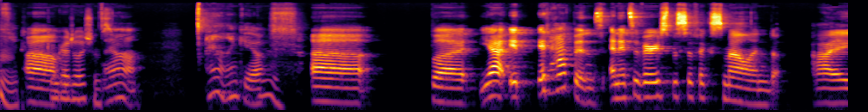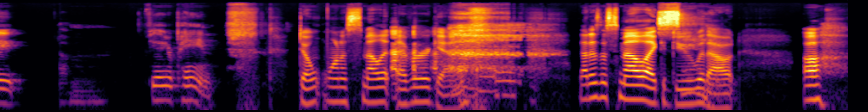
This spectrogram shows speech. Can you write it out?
Mm, Um, congratulations. Yeah. Yeah, thank you. Yeah. Uh, but yeah, it, it happens and it's a very specific smell. And I um, feel your pain. Don't want to smell it ever again. That is a smell I could do without. Oh,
